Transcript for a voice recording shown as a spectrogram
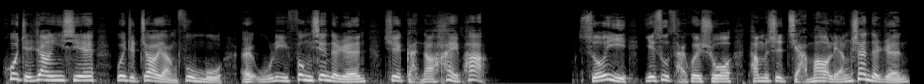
或者让一些为着照养父母而无力奉献的人却感到害怕。所以耶稣才会说他们是假冒良善的人，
